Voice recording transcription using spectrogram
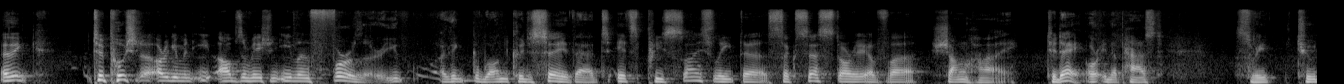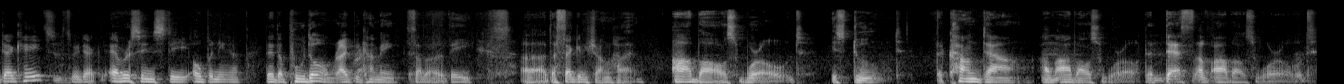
I think to push the argument observation even further, you, I think one could say that it's precisely the success story of uh, Shanghai today, or in the past three, two decades, mm-hmm. three decades, ever since the opening of the, the Pudong, right, becoming sort of the, uh, the second Shanghai. Ah Abao's world is doomed. The countdown of mm-hmm. ah Abao's world, the death of ah Abao's world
